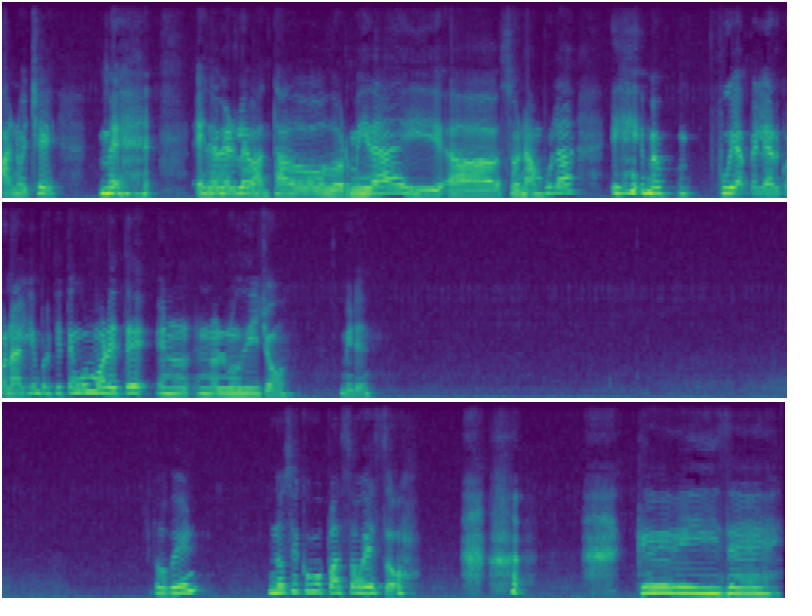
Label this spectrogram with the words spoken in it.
anoche me he de haber levantado dormida y uh, sonámbula y me fui a pelear con alguien porque tengo un morete en, el nudillo. Miren. ¿Lo ven? No sé cómo pasó eso. ¿Qué hice?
